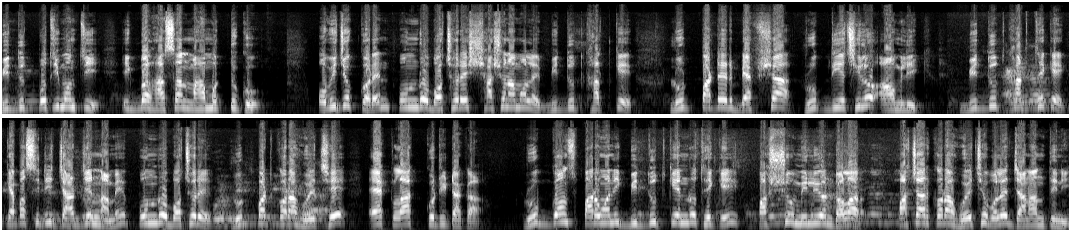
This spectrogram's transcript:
বিদ্যুৎ প্রতিমন্ত্রী ইকবাল হাসান মাহমুদ টুকু। অভিযোগ করেন, পনেরো বছরের শাসনামলে বিদ্যুৎ খাতকে লুটপাটের ব্যবসা রূপ দিয়েছিল আওয়ামী লীগ। বিদ্যুৎ খাত থেকে ক্যাপাসিটি চার্জের নামে পনেরো বছরে লুটপাট করা হয়েছে এক লাখ কোটি টাকা। রূপগঞ্জ পারমাণবিক বিদ্যুৎ কেন্দ্র থেকে পাঁচশো মিলিয়ন ডলার পাচার করা হয়েছে বলে জানান তিনি।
